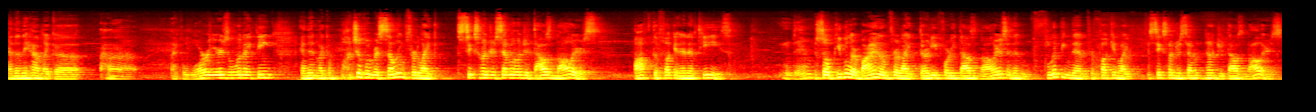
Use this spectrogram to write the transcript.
and then they have like a uh, like a warriors one I think, and then like a bunch of them are selling for like six hundred, seven hundred thousand dollars off the fucking NFTs. Damn. So people are buying them for like thirty, forty thousand dollars, and then flipping them for fucking like six hundred, seven hundred thousand dollars.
